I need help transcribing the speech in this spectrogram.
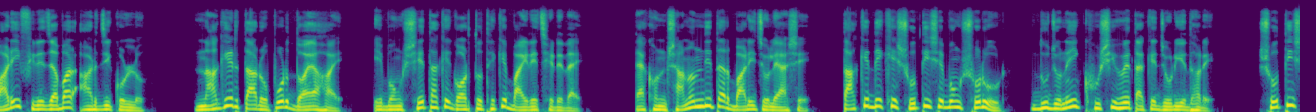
বাড়ি ফিরে যাবার আর্জি করল। নাগের তার ওপর দয়া হয় এবং সে তাকে গর্ত থেকে বাইরে ছেড়ে দেয়। এখন সানন্দী তার বাড়ি চলে আসে। তাকে দেখে সতীশ এবং সরুর দুজনেই খুশি হয়ে তাকে জড়িয়ে ধরে। সতীশ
